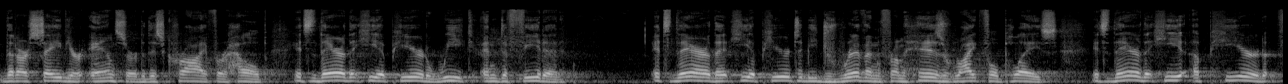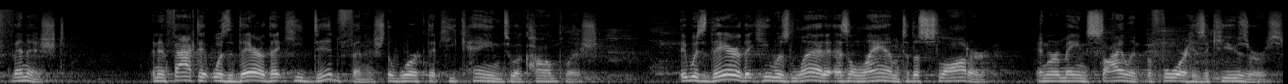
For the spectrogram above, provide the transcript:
that our Savior answered this cry for help. It's there that he appeared weak and defeated. It's there that he appeared to be driven from his rightful place. It's there that he appeared finished. And in fact, it was there that he did finish the work that he came to accomplish. It was there that he was led as a lamb to the slaughter and remained silent before his accusers.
